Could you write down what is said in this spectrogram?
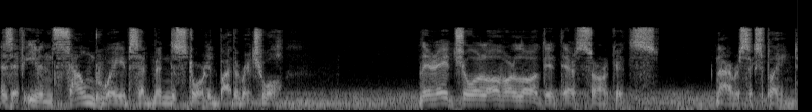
as if even sound waves had been distorted by the ritual. The ritual overloaded their circuits, Nyriss explained,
